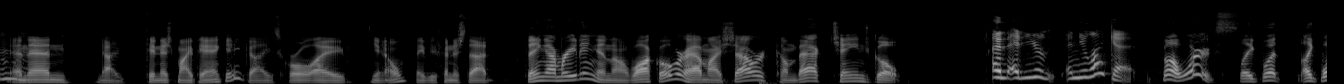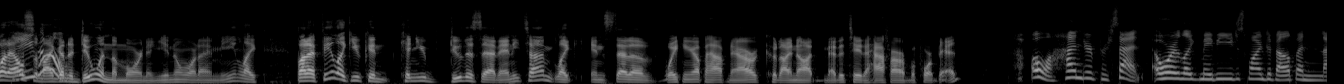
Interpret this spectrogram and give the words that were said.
Mhm. And then I finish my pancake. I scroll, I, you know, maybe finish that thing I'm reading and I'll walk over, have my shower, come back, change, go. and and you and you like it. Well, it works. Like what like what else am I going to do in the morning? You know what I mean? Like but I feel like you can can you do this at any time? Like instead of waking up a half an hour, could I not meditate a half hour before bed? Oh, a hundred percent. Or like maybe you just want to develop a ni-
